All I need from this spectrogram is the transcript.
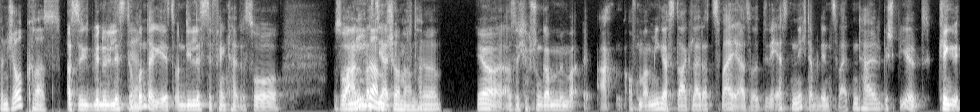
ich auch krass. Also, wenn du die Liste Ja. runtergehst und die Liste fängt halt so, so an, was die halt schon gemacht an. haben. Ja. Ja, also ich habe schon mit, ah, auf dem Amiga Stark leider zwei, also den ersten nicht, aber den zweiten Teil gespielt. Kling,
